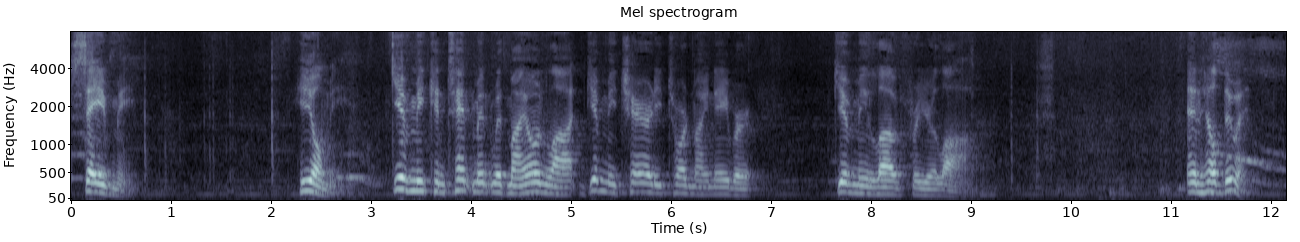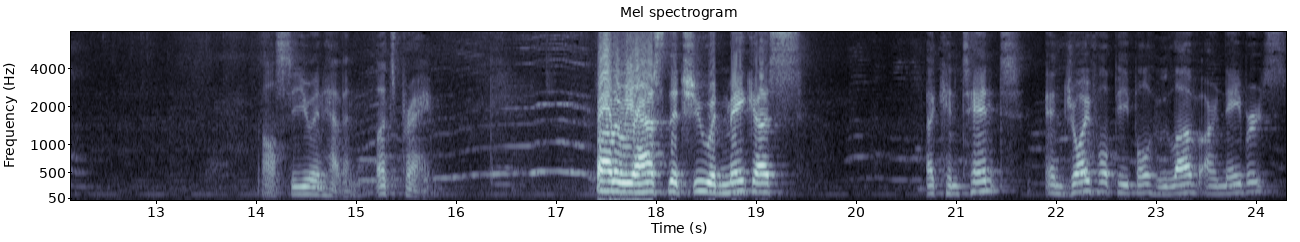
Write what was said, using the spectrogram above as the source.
Save me. Heal me. Give me contentment with my own lot. Give me charity toward my neighbor. Give me love for your law and He'll do it. I'll see you in heaven. Let's pray. Father, we ask that you would make us a content and joyful people who love our neighbors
